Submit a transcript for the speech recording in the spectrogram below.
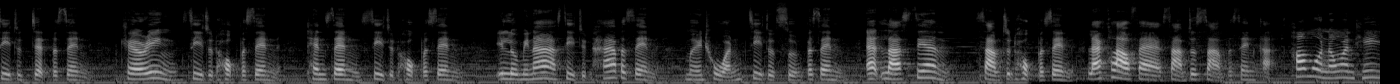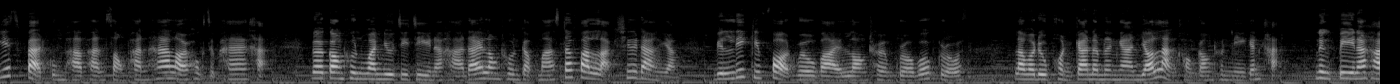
4.7% Caring 4.6% Tencent 4.6% Illumina 4.5%เหมยถวน 4.0% Atlassian 3.6%และ Cloudflare 3.3%ค่ะ ข้อมูลณวันที่ 28 กุมภาพันธ์ 2565 ค่ะ โดยกองทุน One UGG นะคะ ได้ลงทุนกับ Master Fund หลักชื่อดังอย่าง Billy Gifford Worldwide Long Term Global Growth เรามาดูผลการดำเนินงานย้อนหลังของกองทุนนี้กันค่ะ 1 ปีนะคะ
